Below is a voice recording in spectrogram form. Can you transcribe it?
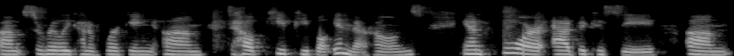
um, so really kind of working um, to help keep people in their homes. And four, advocacy, um,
